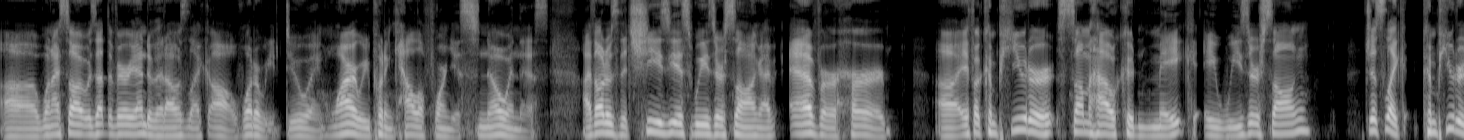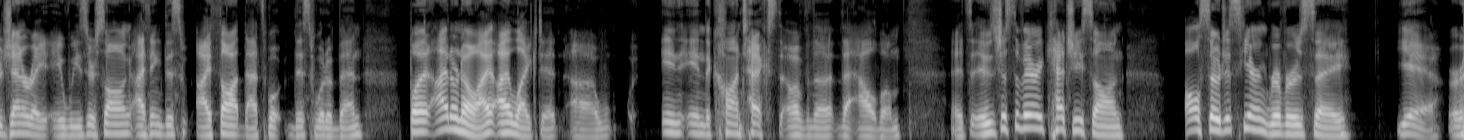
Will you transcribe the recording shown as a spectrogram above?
Uh, when I saw it was at the very end of it, I was like, oh, what are we doing? Why are we putting California Snow in this? I thought it was the cheesiest Weezer song I've ever heard. Uh, if a computer somehow could make a Weezer song, just like computer generate a Weezer song, I think this, I thought that's what this would have been. But I don't know. I, I liked it uh, in in the context of the the album. It's it was just a very catchy song. Also, just hearing Rivers say "yeah" or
